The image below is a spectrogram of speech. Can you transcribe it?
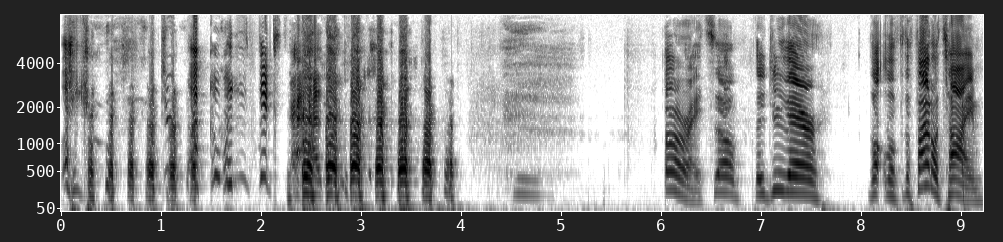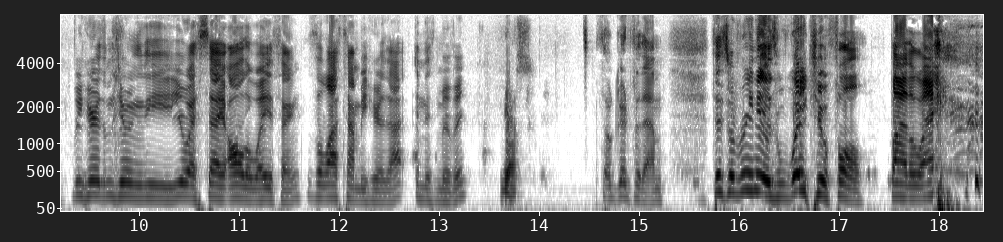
Like you're not going to fix that. All right, so they do their the, the final time we hear them doing the USA all the way thing. This is the last time we hear that in this movie. Yes. So good for them. This arena is way too full, by the way.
